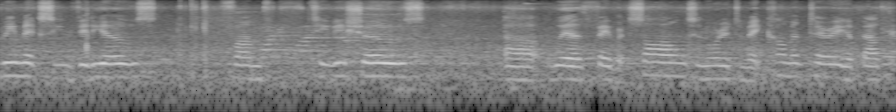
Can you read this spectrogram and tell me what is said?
remixing videos from TV shows uh, with favorite songs in order to make commentary about the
